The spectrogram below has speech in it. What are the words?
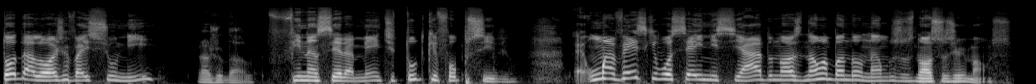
toda a loja vai se unir para ajudá-lo financeiramente, tudo que for possível. É, uma vez que você é iniciado, nós não abandonamos os nossos irmãos.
